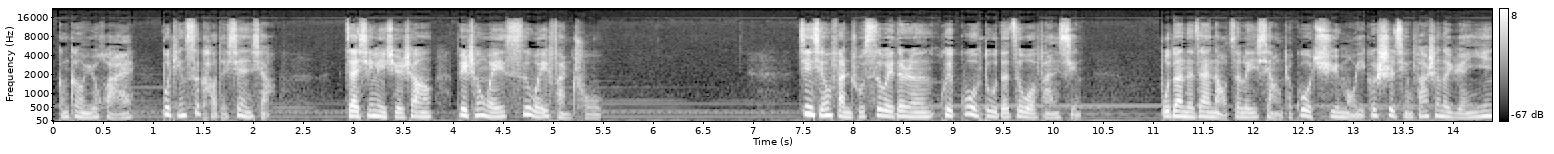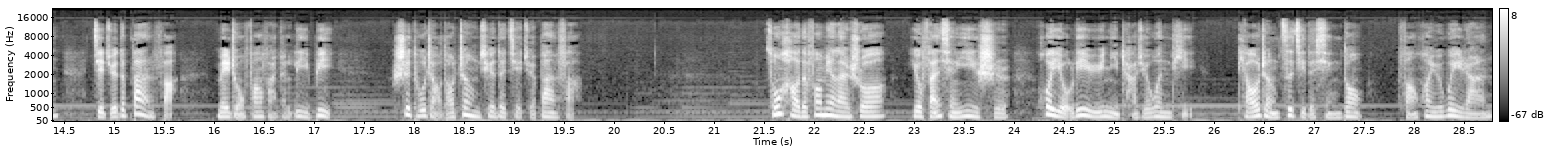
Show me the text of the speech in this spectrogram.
耿耿于怀、不停思考的现象。在心理学上被称为思维反刍。进行反刍思维的人会过度的自我反省，不断的在脑子里想着过去某一个事情发生的原因、解决的办法、每种方法的利弊，试图找到正确的解决办法。从好的方面来说，有反省意识会有利于你察觉问题，调整自己的行动，防患于未然，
